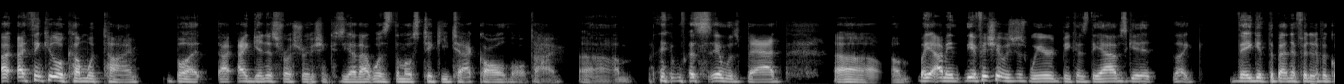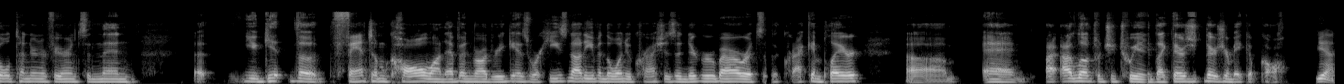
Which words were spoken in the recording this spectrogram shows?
I, I think it'll come with time but I, I, get his frustration because yeah, that was the most ticky tack call of all time. Um, it was it was bad. Uh, um, but yeah, I mean the officiate was just weird because the Avs get like they get the benefit of a goaltender interference, and then uh, you get the phantom call on Evan Rodrigues where he's not even the one who crashes into Grubauer; it's the Kraken player. Um, and I, I loved what you tweeted. Like, there's there's your makeup call. Yeah,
